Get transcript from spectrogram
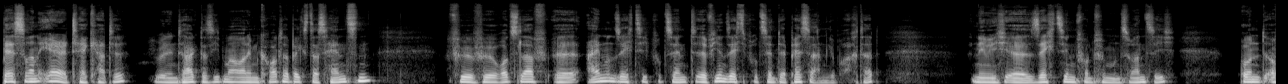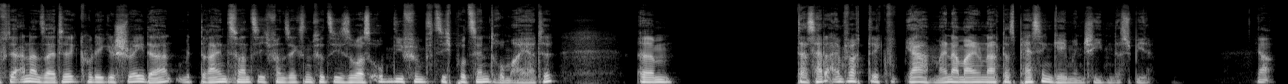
besseren Air Attack hatte über den Tag. Das sieht man auch an dem Quarterbacks, dass Hansen für, für Rotzlaff äh, 61 Prozent, äh, 64 Prozent der Pässe angebracht hat. Nämlich äh, 16 von 25. Und auf der anderen Seite Kollege Schrader mit 23 von 46 sowas um die 50 Prozent rumeierte. Ähm, das hat einfach, ja, meiner Meinung nach das Passing Game entschieden, das Spiel. Ja,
